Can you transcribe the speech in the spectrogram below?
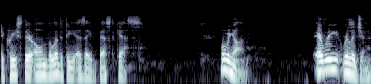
decrease their own validity as a best guess. Moving on. Every religion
